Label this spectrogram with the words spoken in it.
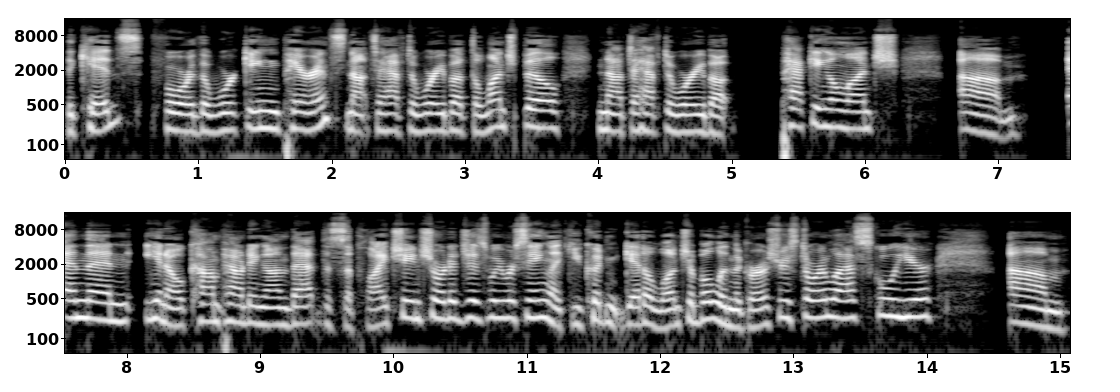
the kids, for the working parents, not to have to worry about the lunch bill, not to have to worry about packing a lunch. Um, and then, you know, compounding on that, the supply chain shortages we were seeing, like you couldn't get a Lunchable in the grocery store last school year. Um,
